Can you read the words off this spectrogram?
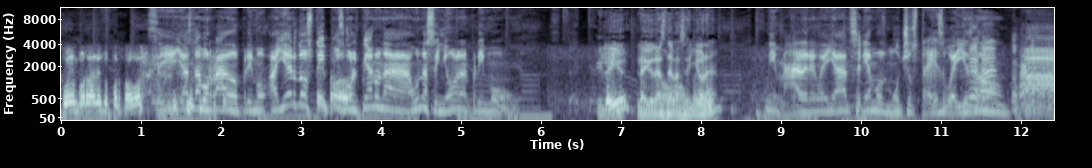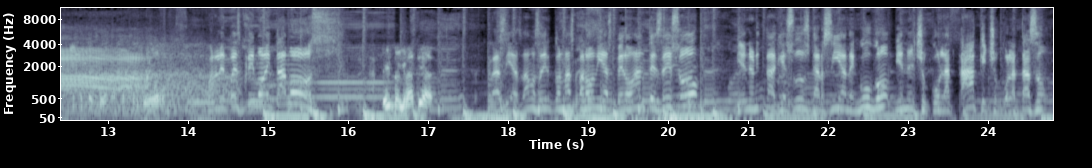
¿Pueden borrar eso, por favor? Sí, ya está borrado, primo. Ayer dos tipos golpearon a una señora, primo. ¿Y le, ayu- le ayudaste a la señora? Ni madre, güey, ya seríamos muchos tres, güeyes, ¿no? Órale, pues, primo, ahí estamos. Listo, gracias. Gracias, vamos a ir con más parodias, pero antes de eso, viene ahorita Jesús García de Google, viene el chocolate, ah, qué chocolatazo.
